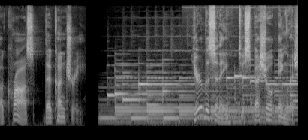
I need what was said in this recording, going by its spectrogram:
across the country. You're listening to Special English.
